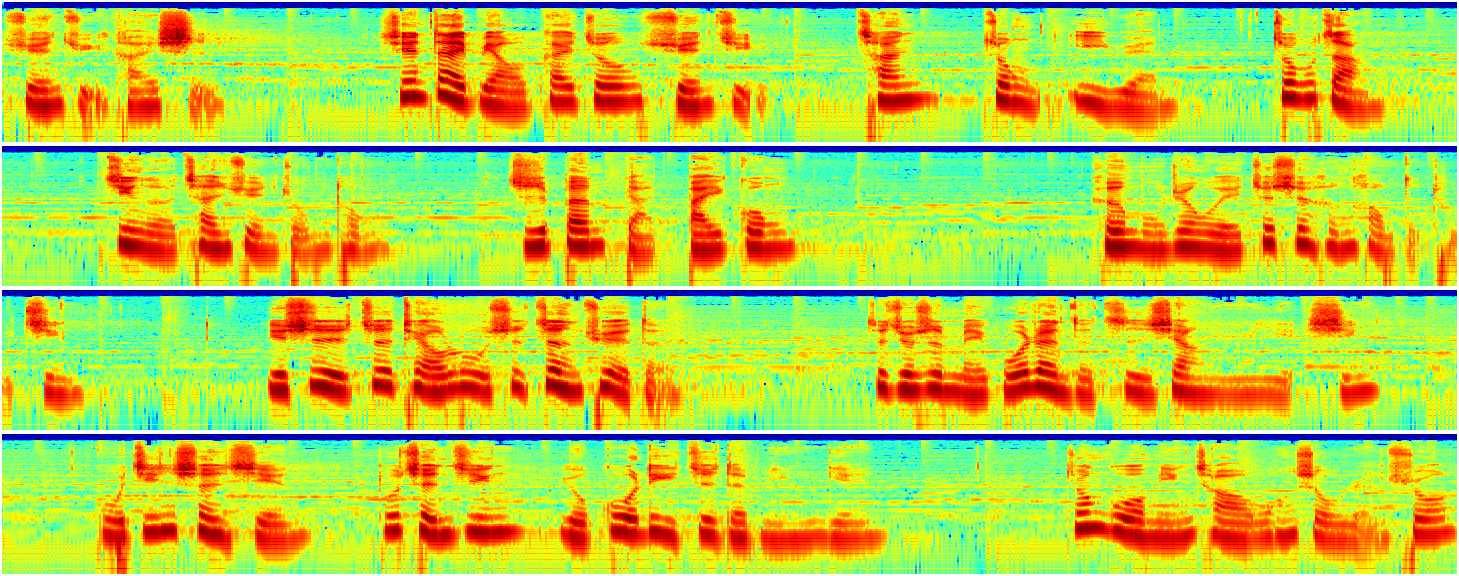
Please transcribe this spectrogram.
选举开始，先代表该州选举参众议员、州长，进而参选总统，直奔白白宫。科姆认为这是很好的途径，也是这条路是正确的。这就是美国人的志向与野心。古今圣贤都曾经有过励志的名言。中国明朝王守仁说：“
